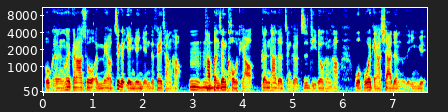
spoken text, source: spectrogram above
我可能会跟他说，嗯，没有，这个演员演的非常好，嗯，他本身口条跟他的整个肢体都很好，我不会给他下任何的音乐，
